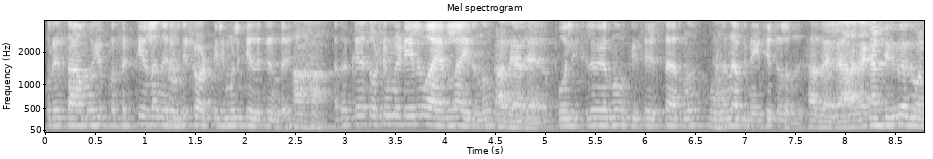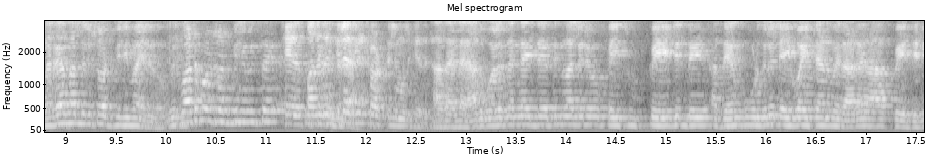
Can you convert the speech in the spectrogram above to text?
കുറെ സാമൂഹ്യ പ്രസക്തിയുള്ള നിരവധി ഷോർട്ട് ഫിലിമുകൾ ചെയ്തിട്ടുണ്ട്. അതൊക്കെ സോഷ്യൽ മീഡിയയിൽ വൈറലായിരുന്നു അതെ, അതെ. പോലീസിൽ ഉയർന്ന ഓഫീസേഴ്സ് ആയിരുന്നു മുഴുവൻ അഭിനയിച്ചിട്ടുള്ളത്. അതെ ഞാൻ കണ്ടിരുന്നത് വളരെ നല്ലൊരു ഷോർട്ട് ഫിലിം ആയിരുന്നു. ഒരുപാട് ഷോർട്ട് ഫിലിംസ് പതിനഞ്ചിലധികം ഷോർട്ട് ഫിലിമുകൾ ചെയ്തിട്ടുണ്ട്. അതല്ലേ അതുപോലെ തന്നെ ഇദ്ദേഹത്തിന് നല്ലൊരു ഫേസ്ബുക്ക് പേജ് ഉണ്ട്. അദ്ദേഹം കൂടുതലും ലൈവ് ആയിട്ടാണ് വരാറ് ആ പേജിൽ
